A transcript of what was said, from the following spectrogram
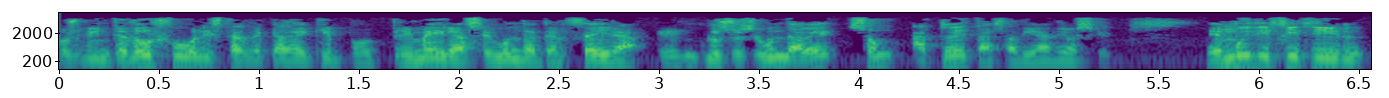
os 22 futbolistas de cada equipo, primeira, segunda, terceira e incluso segunda B, son atletas a día de hoxe. É moi difícil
